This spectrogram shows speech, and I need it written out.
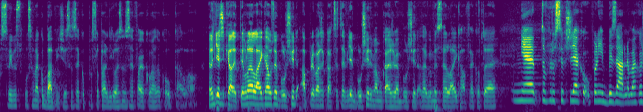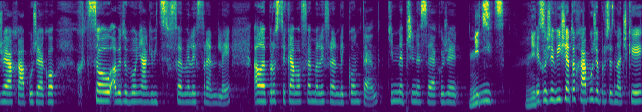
svým způsobem jako baví, že jsem se jako poslal pár dílů, jsem se fakt jako na to koukal, no. Lidi říkali, ty vole Likehouse je bullshit a Prima řekla, chcete vidět bullshit, my vám ukážeme bullshit a tak vymysleli Likehouse, jako to je... Mně to prostě přijde jako úplný bizar, nebo jako, že já chápu, že jako chcou, aby to bylo nějak víc family friendly, ale prostě kámo family friendly content ti nepřinese jakože Nic. nic. Nic. Jakože víš, já to chápu, že prostě značky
